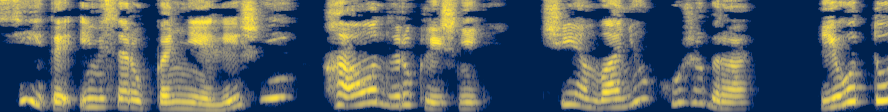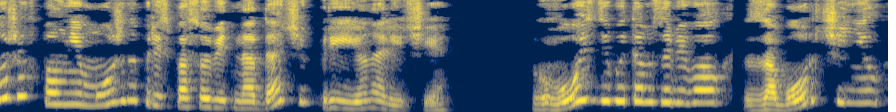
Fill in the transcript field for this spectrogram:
Сито и мясорубка не лишние, а он вдруг лишний. Чем Ваню хуже брат? Его тоже вполне можно приспособить на даче при ее наличии. Гвозди бы там забивал, забор чинил,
